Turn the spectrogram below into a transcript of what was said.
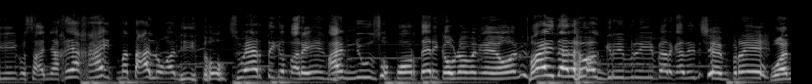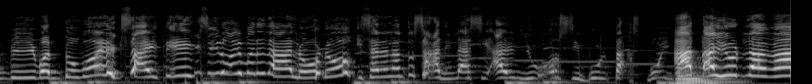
nabigay ko sa kanya. Kaya kahit matalo ka dito, swerte ka pa rin. I'm new supporter. Ikaw naman ngayon. May dalawang Grim Reaper ka din syempre. 1v1 to boy. Exciting. Sino kayo mananalo, no? Isa na lang to sa kanila, si Arnu or si Bultax boy. At ayun na nga,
